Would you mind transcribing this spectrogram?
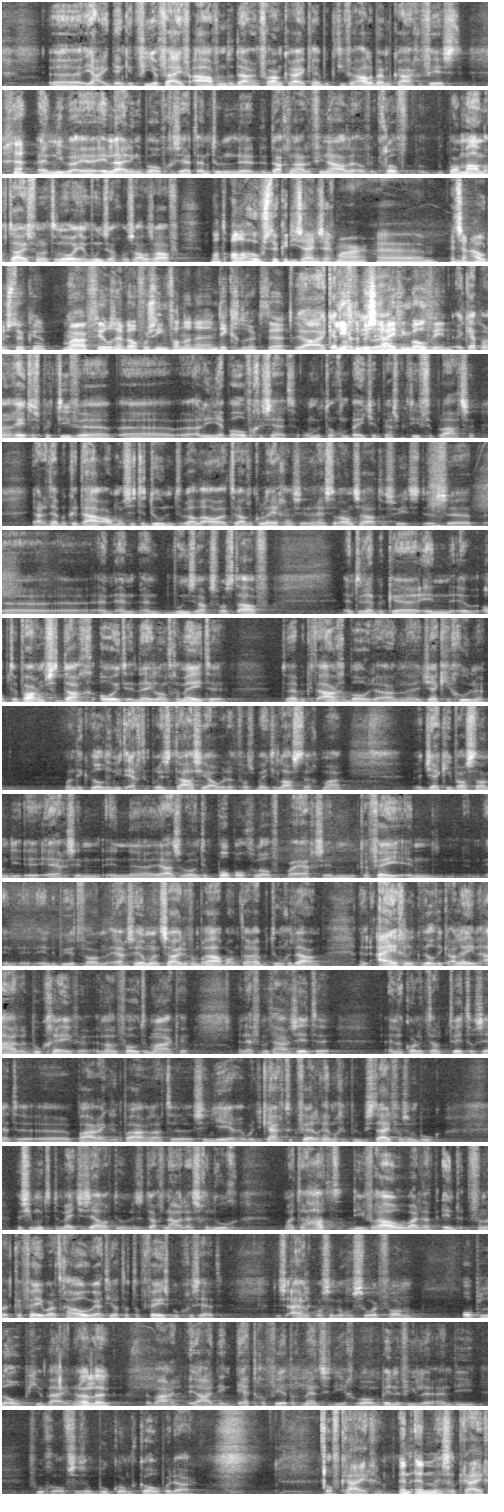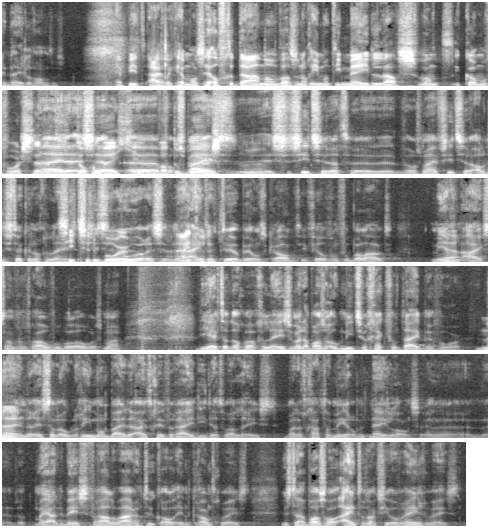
ja, ik denk in vier, vijf avonden daar in Frankrijk heb ik die verhalen bij elkaar gevist. en nieuwe eh, inleidingen boven gezet. En toen eh, de dag na de finale, of ik geloof, ik kwam maandag thuis van het toernooi en woensdag was alles af. Want alle hoofdstukken die zijn zeg maar, ehm, het zijn oude stukken, maar Ja. veel zijn wel voorzien van een, een dikgedrukte Ja, lichte nieuwe- beschrijving bovenin. Ik heb er een retrospectieve eh, alinea boven gezet om het toch een beetje in perspectief te plaatsen. Ja, dat heb ik daar allemaal zitten doen, terwijl de, terwijl de collega's in een restaurant zaten of zoiets. Dus, en, en, en woensdags was het af. En toen heb ik eh, in, eh, op de warmste dag ooit in Nederland gemeten. Toen heb ik het aangeboden aan eh, Jackie Groene. Want ik wilde niet echt een presentatie houden, dat was een beetje lastig. Maar Jackie was dan ergens in, in ja, ze woont in Poppel geloof ik, maar ergens in een café in, in, in de buurt van, ergens helemaal in het zuiden van Brabant. Daar we het toen gedaan. En eigenlijk wilde ik alleen haar het boek geven en dan een foto maken en even met haar zitten. En dan kon ik dat op Twitter zetten, eh, een paar exemplaren laten signeren. Want je krijgt natuurlijk verder helemaal geen publiciteit van zo'n boek. Dus je moet het een beetje zelf doen. Dus ik dacht, nou, dat is genoeg. Maar toen had die vrouw waar dat in, van dat café waar het gehouden werd, die had dat op Facebook gezet. Dus eigenlijk was er nog een soort van oploopje bijna. Wel leuk. Er waren, ja, ik denk 30 of 40 mensen die gewoon binnenvielen en die vroegen of ze zo'n boek konden kopen daar. Of krijgen. En, en Meestal krijgen Nederlanders. Heb je het eigenlijk helemaal zelf gedaan dan? Was er nog iemand die medelas? Want ik kan me voorstellen dat dat je toch een eh, beetje eh, wat volgens de beurs... is, is Sietse dat. eh, volgens mij heeft Sietse al die stukken nog gelezen. Sietse de Sietse Boer, is een eindredacteur. bij onze krant, die veel van voetbal houdt. Meer Ja. van Ajax dan van vrouwenvoetbal overigens. Maar die heeft dat nog wel gelezen, maar daar was ook niet zo gek veel tijd meer voor. Nee. En er is dan ook nog iemand bij de uitgeverij die dat wel leest. Maar dat gaat dan meer om het Nederlands. En, eh, en, eh, dat, maar ja, de meeste verhalen waren natuurlijk al in de krant geweest. Dus daar was al eindredactie overheen geweest.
